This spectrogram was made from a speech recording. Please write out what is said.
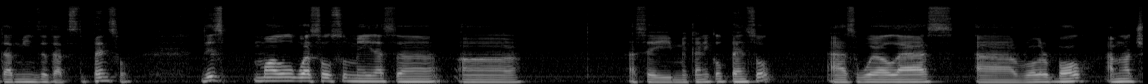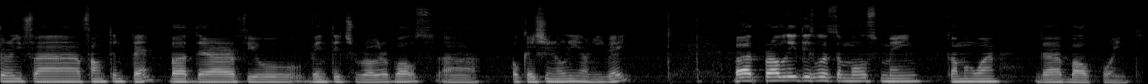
that means that that's the pencil. This model was also made as a uh, as a mechanical pencil as well as a roller ball. I'm not sure if a fountain pen but there are a few vintage roller balls uh, occasionally on ebay. But probably this was the most main common one the ballpoint.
